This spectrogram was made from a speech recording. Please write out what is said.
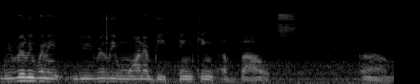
we really want to you really want to be thinking about um,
